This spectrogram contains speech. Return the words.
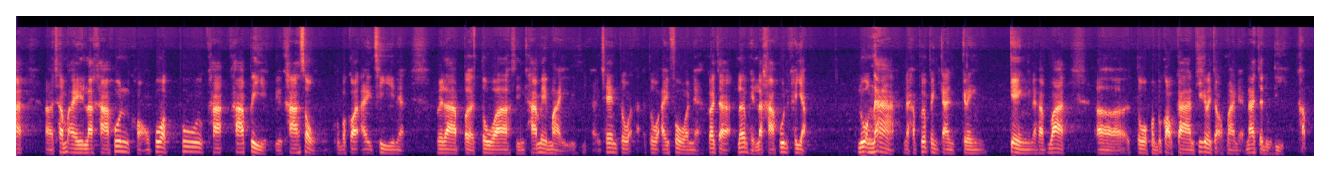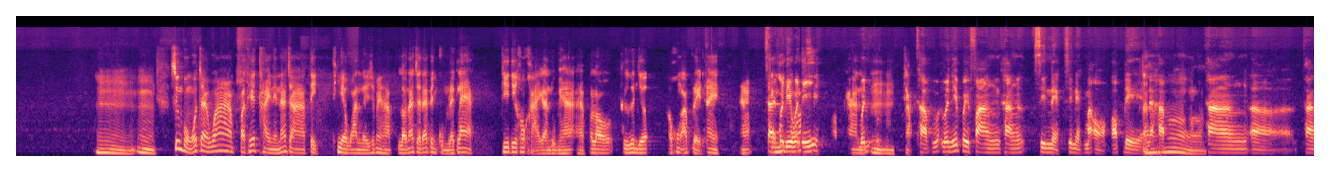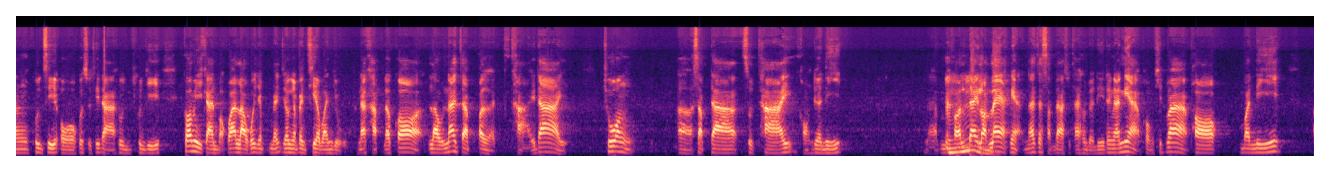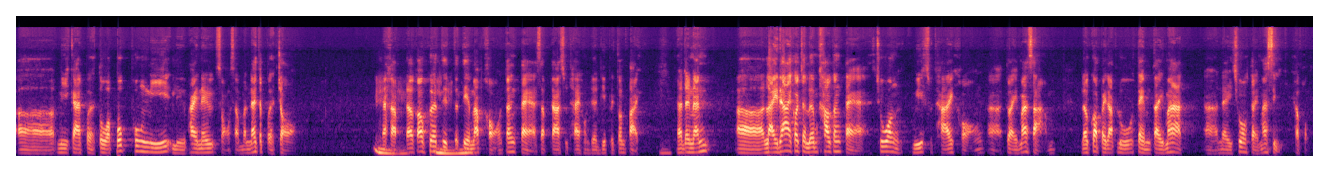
ทำไมราคาหุ้นของพวกผู้ค้าค้าปลีกหรือค้าส่งอุปกรณ์ไอทีเนี่ยเวลาเปิดตัวสินค้าใหม่ๆ อย่างเช่นตัวตัว iPhone เนี่ยก็จะเริ่มเห็นราคาหุ้นขยับล่วงหน้านะครับเพื่อเป็นการเกรงเก่งนะครับว่าตัวผลประกอบการที่กำลังจะออกมาเนี่ยน่าจะดูดีครับ อืมอืมซึ่งผมเข้าใจว่าประเทศไทยเนี่ยน่าจะติดเทียวันเลยใช่ไหมครับ เราน่าจะได้เป็นกลุ่มแรก ๆ ที่ที่เขาขายกันถูกไหมฮะเพราะเราซื้อกันเยอะเขาคงอัปเกรดให้ ใช่พอดีวันนี้วันครับครับ วันนี้ไปฟังทาง Synnex Synnex มาออก Opp Day นะครับ ทางทางคุณ CEO คุณสุธิดาคุณคุณยีก็มีการบอกว่าเราก็ยังยังยังเป็น Tier One อยู่นะครับ แล้วก็เราน่าจะเปิดขายได้ช่วงสัปดาห์สุดท้ายของเดือนนี้นะเพราะได้ล็อตแรกเนี่ยน่าจะสัปดาห์สุดท้ายของเดือนนี้ดังนั้นเนี่ยผมคิดว่าพอวันนี้ มีการเปิดตัวปุ๊บพรุ่งนี้ หรือภายในสองสามวันน่าจะเปิดจองนะครับ แล้วก็เพื่อติดเตรียมรับของตั้งแต่สัปดาห์สุดท้ายของเดือนนี้เป็นต้นไปนะดังนั้นรายได้ก็จะเริ่มเข้าตั้งแต่ช่วงวีคสุดท้ายของไตรมาสสามแล้วก็ไปรับรู้เต็มไตรมาสในช่วงไตรมาสสี่ครับผม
